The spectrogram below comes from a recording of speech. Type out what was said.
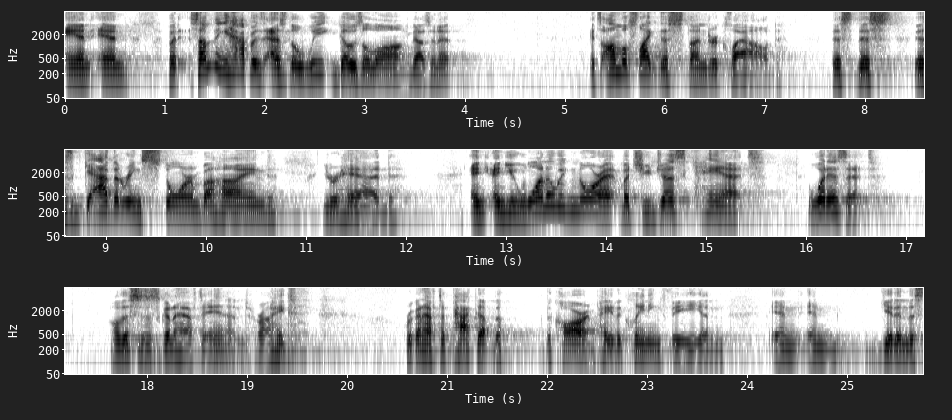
And, and, but something happens as the week goes along, doesn't it? It's almost like this thundercloud, this, this, this gathering storm behind your head. And, and you want to ignore it, but you just can't. What is it? Oh, this is going to have to end, right? We're going to have to pack up the, the car and pay the cleaning fee and, and, and get in the,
